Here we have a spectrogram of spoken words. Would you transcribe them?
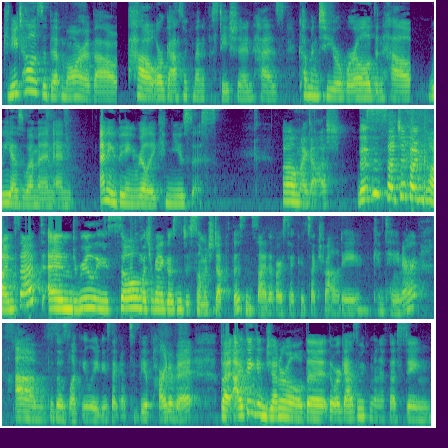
Can you tell us a bit more about how orgasmic manifestation has come into your world and how we as women and any being really can use this? Oh my gosh. This is such a fun concept and really so much. We're going to go into so much depth with this inside of our sacred sexuality container um, for those lucky ladies that get to be a part of it. But I think in general, the, the orgasmic manifesting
